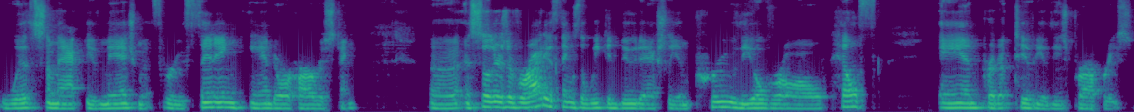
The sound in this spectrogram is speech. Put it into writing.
with some active management through thinning and or harvesting. Uh, and so there's a variety of things that we can do to actually improve the overall health and productivity of these properties.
